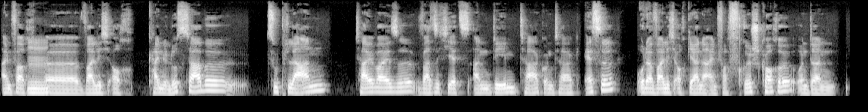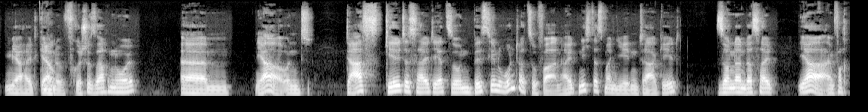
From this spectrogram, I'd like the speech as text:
Einfach, mhm. äh, weil ich auch keine Lust habe zu planen, teilweise, was ich jetzt an dem Tag und Tag esse. Oder weil ich auch gerne einfach frisch koche und dann mir halt gerne ja. frische Sachen hole. Ähm, ja, und das gilt es halt jetzt so ein bisschen runterzufahren. Halt nicht, dass man jeden Tag geht, sondern dass halt, ja, einfach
